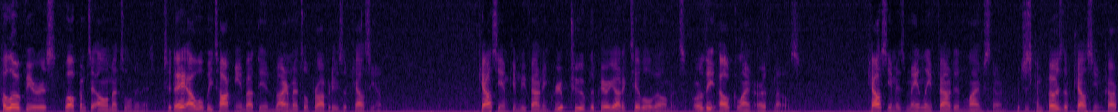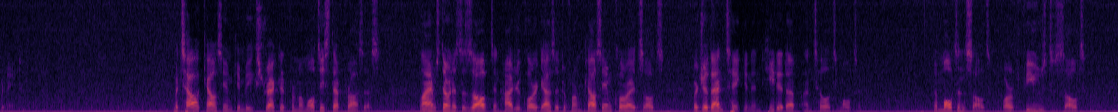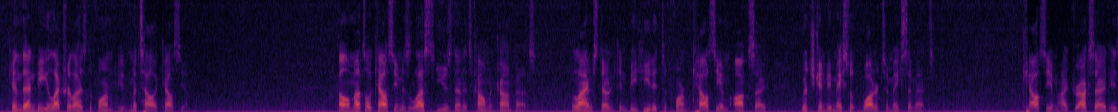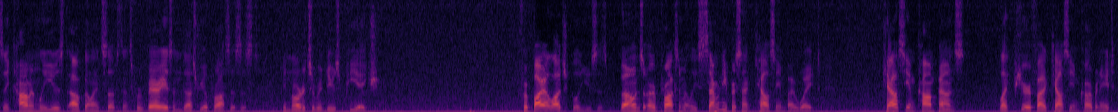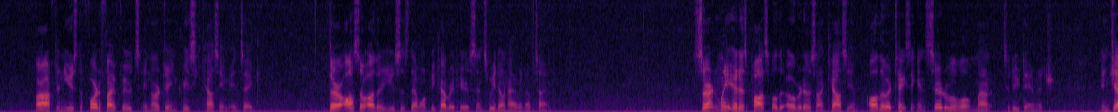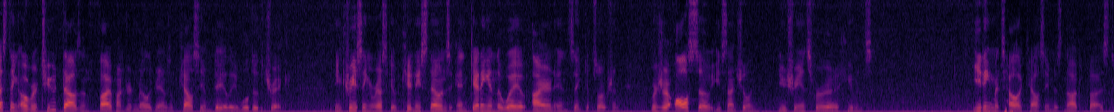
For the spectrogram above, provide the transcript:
Hello viewers, welcome to Elemental Minute. Today I will be talking about the environmental properties of calcium. Calcium can be found in group 2 of the periodic table of elements, or the alkaline earth metals. Calcium is mainly found in limestone, which is composed of calcium carbonate. Metallic calcium can be extracted from a multi-step process. Limestone is dissolved in hydrochloric acid to form calcium chloride salts, which are then taken and heated up until it's molten. The molten salt, or fused salt, can then be electrolyzed to form metallic calcium. Elemental calcium is less used than its common compounds. Limestone can be heated to form calcium oxide, which can be mixed with water to make cement. Calcium hydroxide is a commonly used alkaline substance for various industrial processes in order to reduce pH. For biological uses, bones are approximately 70% calcium by weight. Calcium compounds, like purified calcium carbonate, are often used to fortify foods in order to increase calcium intake. There are also other uses that won't be covered here since we don't have enough time. Certainly it is possible to overdose on calcium, although it takes a considerable amount to do damage. Ingesting over 2,500 milligrams of calcium daily will do the trick, increasing risk of kidney stones and getting in the way of iron and zinc absorption, which are also essential nutrients for uh, humans. Eating metallic calcium is not advised.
